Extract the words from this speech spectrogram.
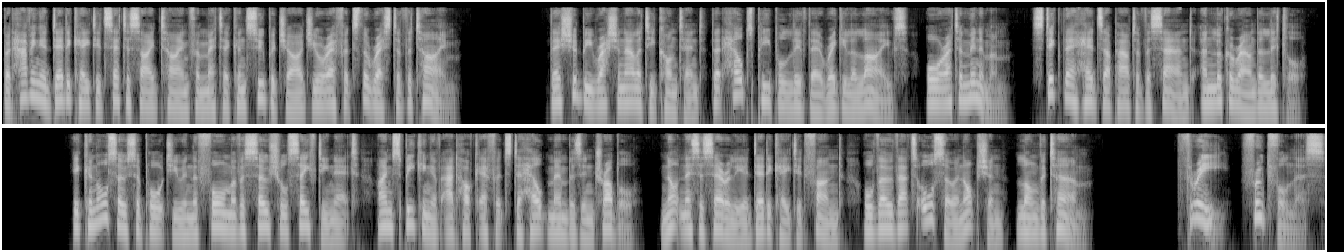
but having a dedicated set aside time for meta can supercharge your efforts the rest of the time there should be rationality content that helps people live their regular lives, or at a minimum, stick their heads up out of the sand and look around a little. It can also support you in the form of a social safety net. I'm speaking of ad hoc efforts to help members in trouble, not necessarily a dedicated fund, although that's also an option, longer term. 3. Fruitfulness.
